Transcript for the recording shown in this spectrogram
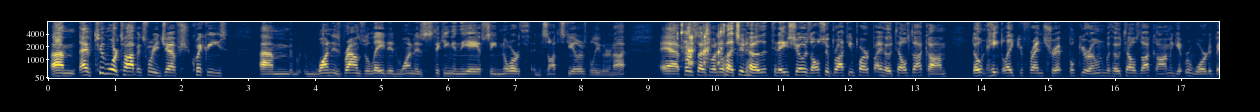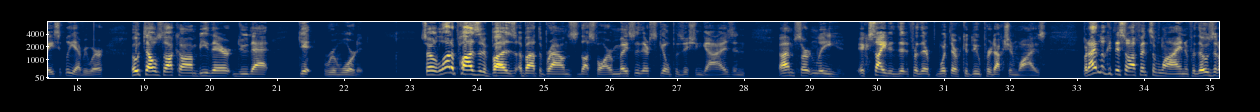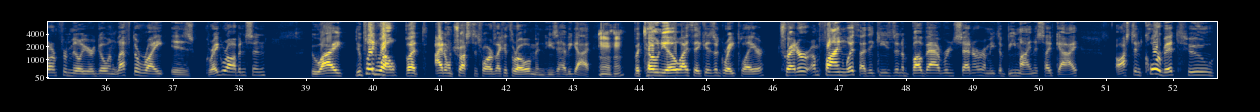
Um, I have two more topics for you, Jeff. Quickies. Um, one is Browns related, one is sticking in the AFC North, and it's not the Steelers, believe it or not. Uh, first, I just want to let you know that today's show is also brought to you in part by Hotels.com. Don't hate like your friend's trip. Book your own with Hotels.com and get rewarded basically everywhere. Hotels.com, be there, do that, get rewarded. So, a lot of positive buzz about the Browns thus far, mostly their skill position guys, and I'm certainly excited for their what they could do production wise. But I look at this offensive line, and for those that aren't familiar, going left to right is Greg Robinson, who I who played well, but I don't trust as far as I could throw him, and he's a heavy guy. Mm-hmm. Bitonio, I think, is a great player. Tretter, I'm fine with. I think he's an above average center. I mean, he's a B minus type guy. Austin Corbett, who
